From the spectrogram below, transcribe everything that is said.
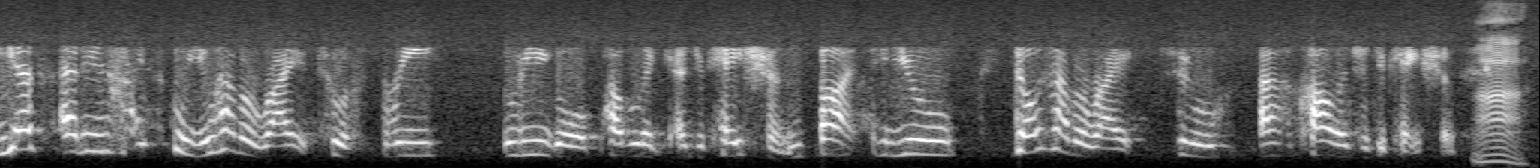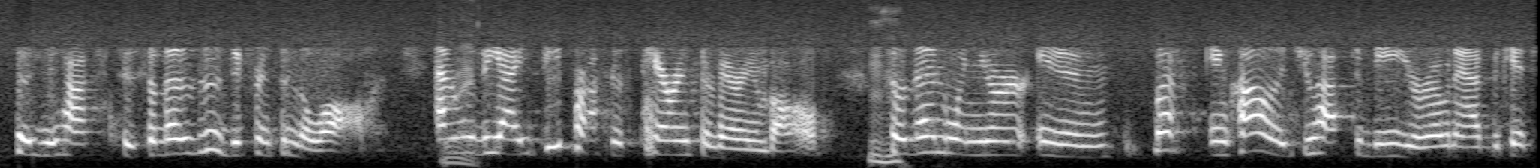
Yes, and in high school, you have a right to a free, legal public education, but you don't have a right to a college education. Ah. So you have to. So there's a difference in the law. And Right. with the IEP process, parents are very involved. So then when you're in well, in college, you have to be your own advocate.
